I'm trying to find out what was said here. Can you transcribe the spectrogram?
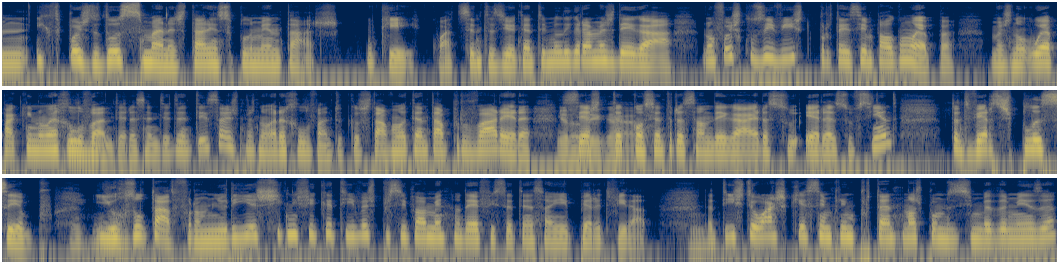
um, e que depois de 12 semanas de estarem a suplementar o quê? 480 miligramas de DHA. Não foi exclusivo isto porque tem sempre algum EPA, mas não, o EPA aqui não é relevante, uhum. era 186, mas não era relevante. O que eles estavam a tentar provar era, era se esta DHA. concentração de DHA era, era suficiente, portanto, versus placebo. Uhum. E o resultado foram melhorias significativas, principalmente no déficit de atenção e hiperatividade. Uhum. Portanto, isto eu acho que é sempre importante nós pormos em cima da mesa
